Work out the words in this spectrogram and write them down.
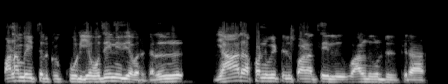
பணம் வைத்திருக்கக்கூடிய உதயநிதி அவர்கள் யார் அப்பன் வீட்டில் பணத்தில் வாழ்ந்து கொண்டிருக்கிறார்?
